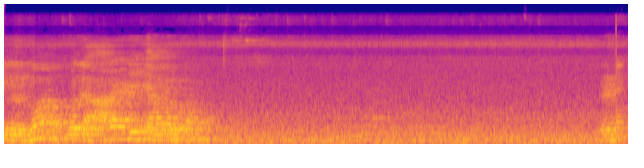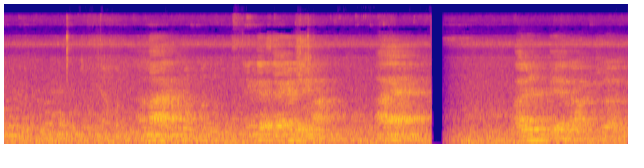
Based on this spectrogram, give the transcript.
இருக்கும் ஒரு ஆறு அடி கேப் இருக்கும் அண்ணா எங்க செயல்மா பருட்டு ஆற்றல்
